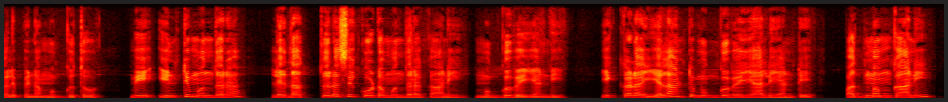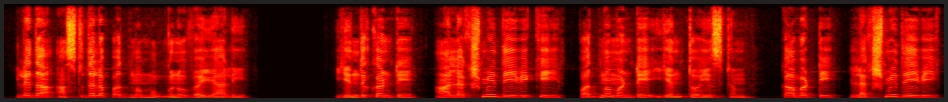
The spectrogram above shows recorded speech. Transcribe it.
కలిపిన ముగ్గుతో మీ ఇంటి ముందర లేదా తులసి కోట ముందర కానీ ముగ్గు వేయండి. ఇక్కడ ఎలాంటి ముగ్గు వేయాలి అంటే పద్మం కానీ లేదా అష్టదల పద్మం ముగ్గును వేయాలి. ఎందుకంటే ఆ లక్ష్మీదేవికి పద్మం అంటే ఎంతో ఇష్టం. కాబట్టి లక్ష్మీదేవి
